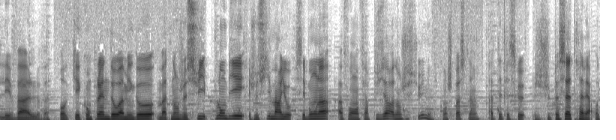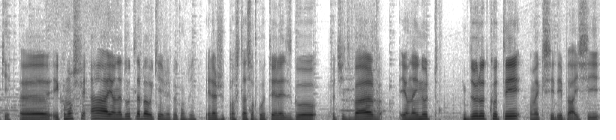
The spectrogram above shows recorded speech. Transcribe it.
les valves. Ok, comprendo, amigo. Maintenant, je suis plombier. Je suis Mario. C'est bon là? Ah, faut en faire plusieurs. Ah non, juste une. Quand je passe là? Ah, peut-être parce que je suis passé à travers. Ok. Euh, et comment je fais? Ah, il y en a d'autres là-bas. Ok, j'avais pas compris. Et là, je passe là sur le côté. Let's go. Petite valve. Et on a une autre de l'autre côté, on va accéder par ici.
